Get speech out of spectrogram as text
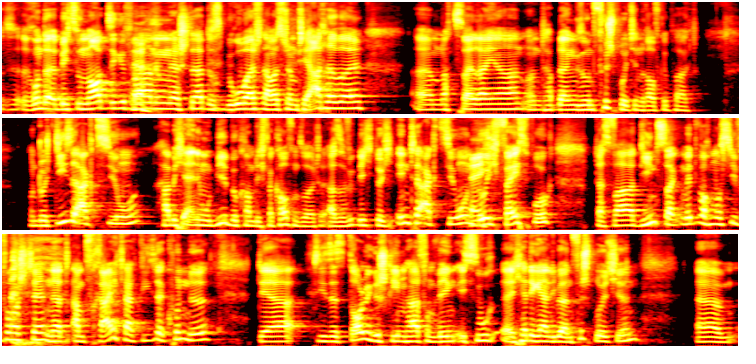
so runter, bin ich zur Nordsee gefahren in der Stadt. Das Büro war damals schon im Theaterwall, ähm, nach zwei, drei Jahren, und habe dann so ein Fischbrötchen draufgepackt. Und durch diese Aktion habe ich eine Immobilie bekommen, die ich verkaufen sollte. Also wirklich durch Interaktion, Echt? durch Facebook. Das war Dienstag, Mittwoch, musst du dir vorstellen. Und hat am Freitag dieser Kunde, der diese Story geschrieben hat, von wegen, ich suche, ich hätte gerne lieber ein Fischbrötchen, ähm,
